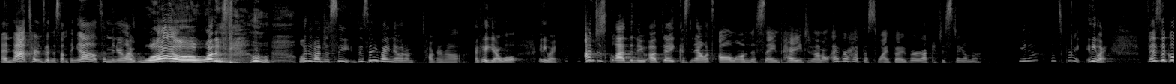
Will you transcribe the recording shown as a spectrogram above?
and that turns into something else. And then you're like, whoa, what is, what did I just see? Does anybody know what I'm talking about? Okay, yeah, well, anyway. I'm just glad the new update because now it's all on the same page and I don't ever have to swipe over. I could just stay on the, you know, that's great. Anyway, Physical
